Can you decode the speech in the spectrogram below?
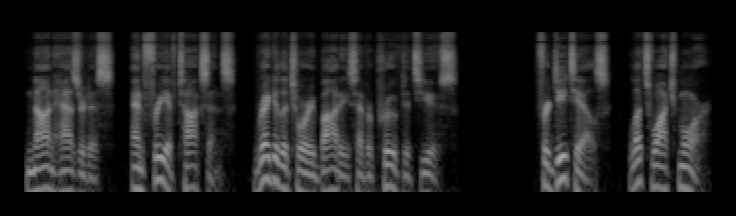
non hazardous, and free of toxins. Regulatory bodies have approved its use. For details, let's watch more.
